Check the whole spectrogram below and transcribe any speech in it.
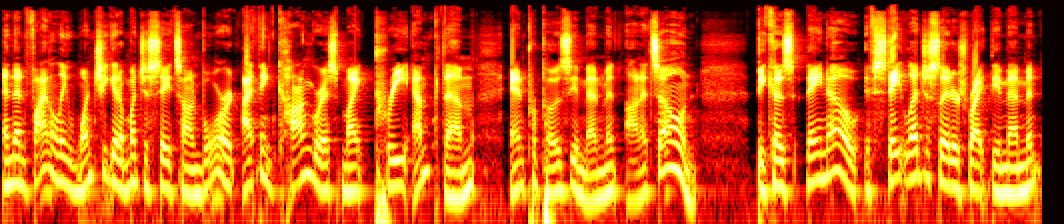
And then finally, once you get a bunch of states on board, I think Congress might preempt them and propose the amendment on its own. Because they know if state legislators write the amendment,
